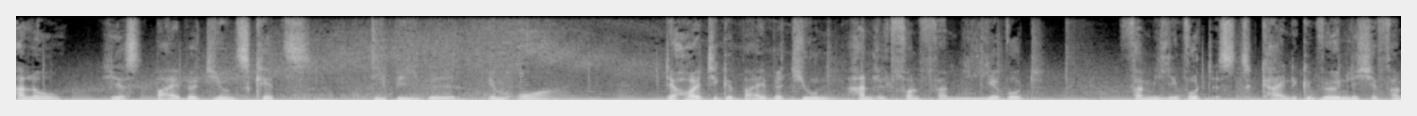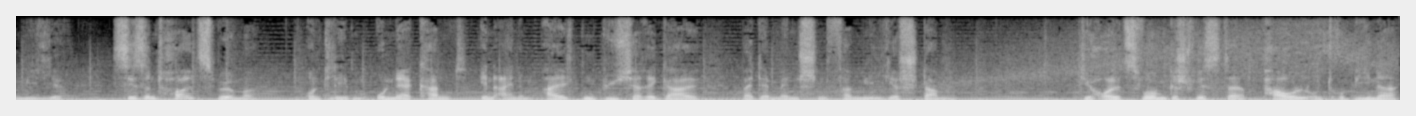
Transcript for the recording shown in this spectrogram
Hallo, hier ist Bible Tunes Kids, die Bibel im Ohr. Der heutige Bible Tune handelt von Familie Wood. Familie Wood ist keine gewöhnliche Familie. Sie sind Holzwürmer und leben unerkannt in einem alten Bücherregal bei der Menschenfamilie Stamm. Die Holzwurmgeschwister Paul und Rubina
